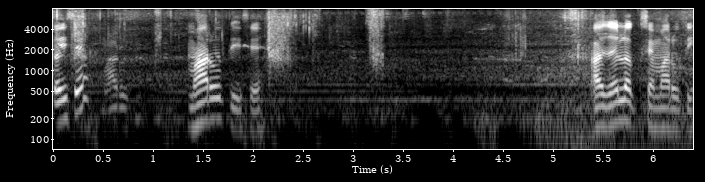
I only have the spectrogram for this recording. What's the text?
કઈ છે? મારુતિ છે. આજ અલગ છે મારુતિ.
